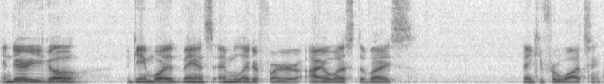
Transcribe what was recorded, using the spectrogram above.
And there you go, the Game Boy Advance emulator for your iOS device. Thank you for watching.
